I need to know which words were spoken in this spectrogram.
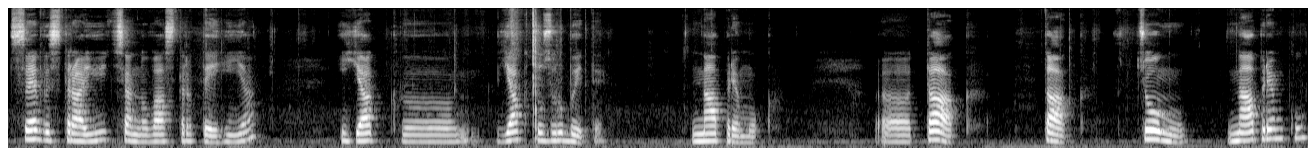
Це вистраюється нова стратегія. Як, е, як то зробити? Напрямок. Е, Так, так, в цьому напрямку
